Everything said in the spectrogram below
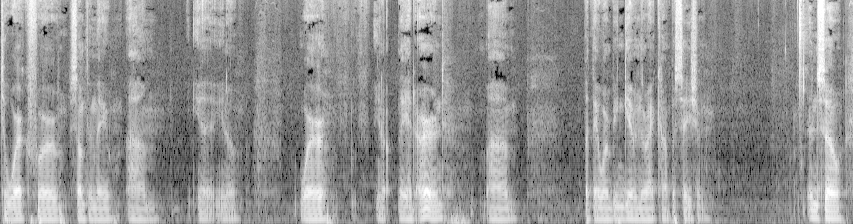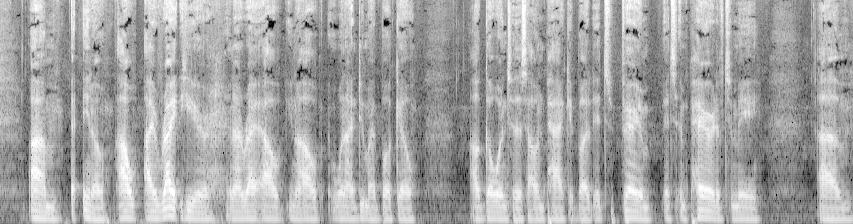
to work for something they, um, you know, were, you know, they had earned, um, but they weren't being given the right compensation. And so, um, you know, I'll I write here, and I write. I'll you know, I'll when I do my book, I'll I'll go into this. I'll unpack it, but it's very it's imperative to me, um,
